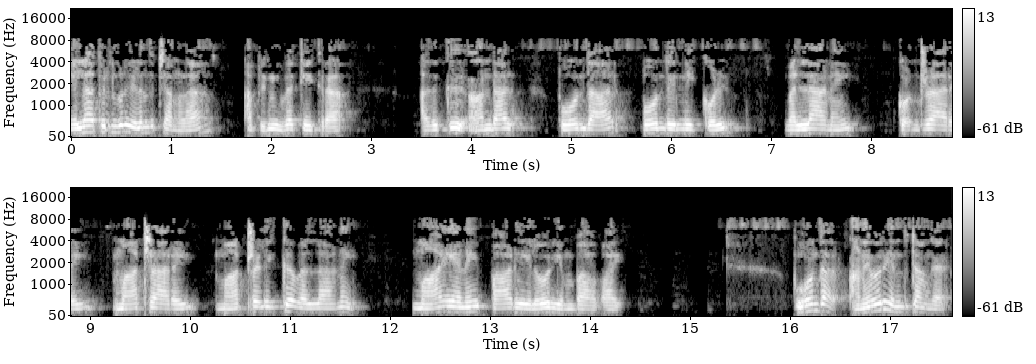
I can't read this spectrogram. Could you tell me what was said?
எல்லா பெண்களும் எழுந்துட்டாங்களா? அப்படின்னு இவ கேக்குறா. அதுக்கு ஆண்டாள் போந்தார் போந்தெண்ணிக்கொள் வல்லானை கொன்றாரை மாற்றாரை மாற்றளிக்க வல்லானை மாயனை பாடேலோர் எம்பாவாய். போந்தார் அனைவரும் எந்துட்டாங்க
